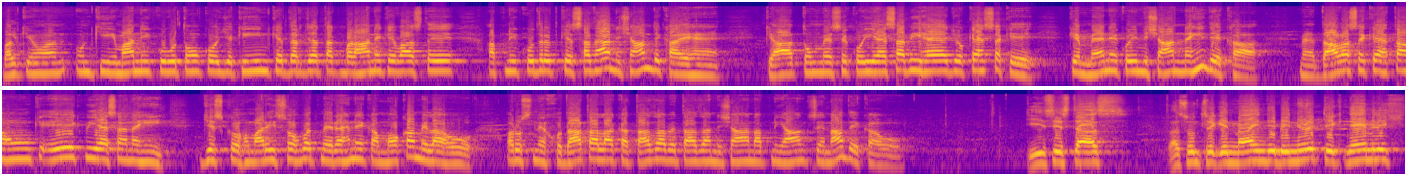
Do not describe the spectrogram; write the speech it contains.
بلکہ ان کی ایمانی قوتوں کو یقین کے درجہ تک بڑھانے کے واسطے اپنی قدرت کے سدھا نشان دکھائے ہیں۔ کیا تم میں سے کوئی ایسا بھی ہے جو کہہ سکے کہ میں نے کوئی نشان نہیں دیکھا؟ میں دعویٰ سے کہتا ہوں کہ ایک بھی ایسا نہیں۔ जिसको हमारी सोहबत में रहने का मौका मिला हो और उसने खुदा ताला का ताज़ा बेताज़ा निशान अपनी आंख से ना देखा हो Dies ist das, was unsere Gemeinde benötigt, nämlich,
